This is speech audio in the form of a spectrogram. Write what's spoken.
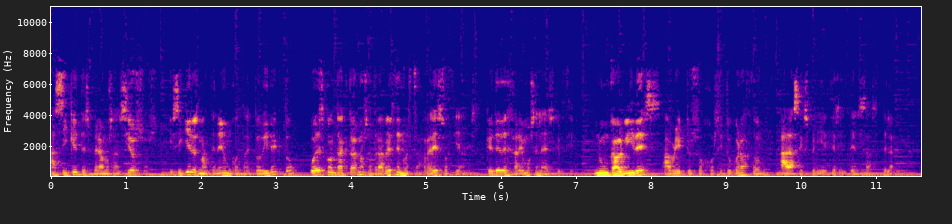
Así que te esperamos ansiosos. Y si quieres mantener un contacto directo, puedes contactarnos a través de nuestras redes sociales, que te dejaremos en la descripción. Nunca olvides abrir tus ojos y tu corazón a las experiencias intensas de la vida.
